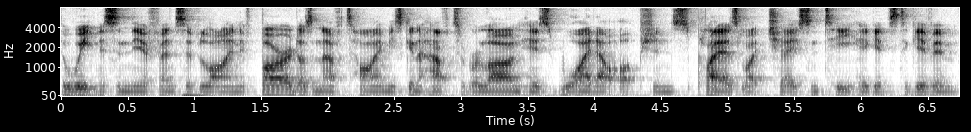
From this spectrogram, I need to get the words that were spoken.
the weakness in the offensive line. If Burrow doesn't have time, he's going to have to rely on his wideout options, players like Chase and Tee Higgins, to give him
